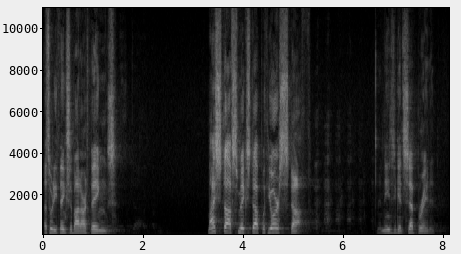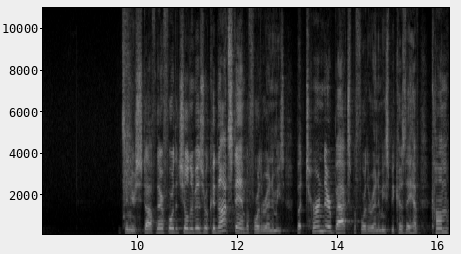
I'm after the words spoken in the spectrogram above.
That's what he thinks about our things. My stuff's mixed up with your stuff. It needs to get separated. It's in your stuff. Therefore, the children of Israel could not stand before their enemies, but turned their backs before their enemies because they have come,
